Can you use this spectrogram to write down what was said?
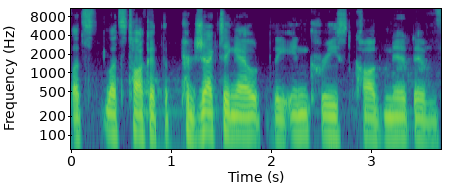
let's let's talk at the projecting out the increased cognitive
